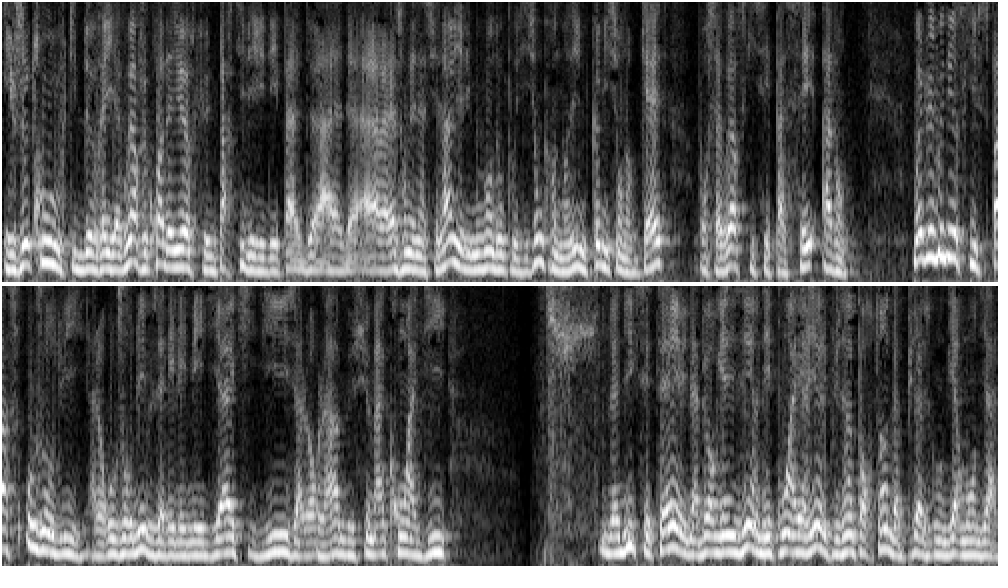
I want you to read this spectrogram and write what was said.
Et je trouve qu'il devrait y avoir, je crois d'ailleurs qu'une partie des, des de, à, à l'Assemblée nationale, il y a des mouvements d'opposition qui ont demandé une commission d'enquête pour savoir ce qui s'est passé avant. Moi, je vais vous dire ce qui se passe aujourd'hui. Alors aujourd'hui, vous avez les médias qui disent, alors là, M. Macron a dit il a dit que c'était, il avait organisé un des ponts aériens les plus importants depuis la Seconde Guerre mondiale.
